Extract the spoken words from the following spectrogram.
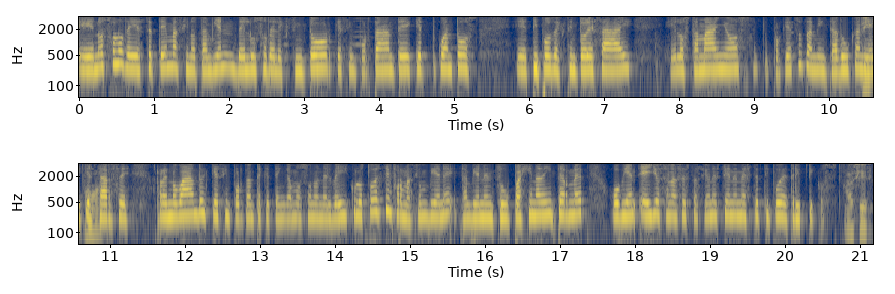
eh, no solo de este tema, sino también del uso del extintor, que es importante, qué, cuántos eh, tipos de extintores hay, eh, los tamaños, porque estos también caducan y hay que estarse renovando y que es importante que tengamos uno en el vehículo. Toda esta información viene también en su página de internet o bien ellos en las estaciones tienen este tipo de trípticos. Así es.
